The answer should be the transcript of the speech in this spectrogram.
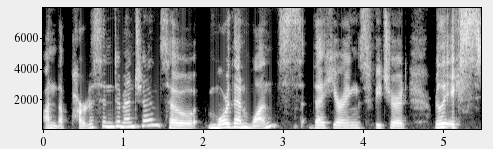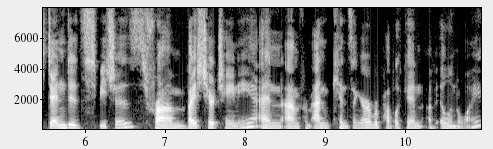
on the partisan dimension. So, more than once, the hearings featured really extended speeches from Vice Chair Cheney and um, from Adam Kinzinger, Republican of Illinois,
